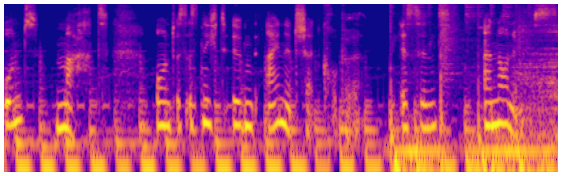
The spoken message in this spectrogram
und Macht. Und es ist nicht irgendeine Chatgruppe. Es sind Anonymous.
